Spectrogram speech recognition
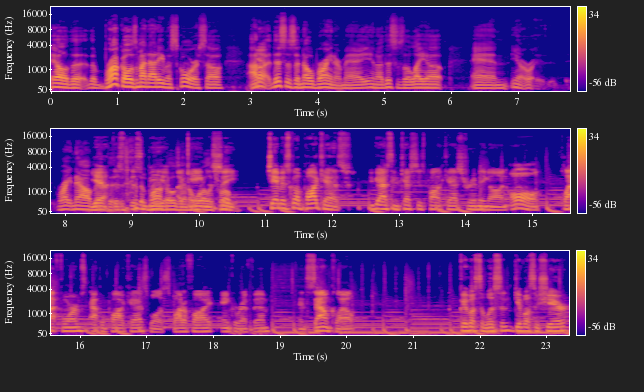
Hell, the the Broncos might not even score. So I don't. Yeah. This is a no brainer, man. You know, this is a layup, and you know, right now, man, Yeah, the, this, this the will be a, a are in a game world of see. trouble. Champions Club podcast. You guys can catch this podcast streaming on all platforms: Apple Podcasts, as well as Spotify, Anchor FM, and SoundCloud. Give us a listen. Give us a share.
